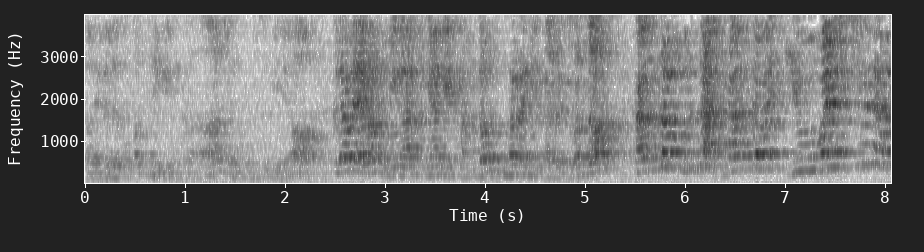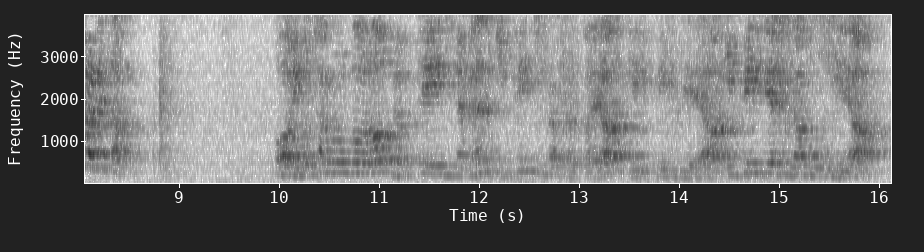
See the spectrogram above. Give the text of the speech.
자, 얘네들 똑같은 얘기니까 지금 모습이에요. 그 다음에 여러분 우리가 중요한 게 감정 게 있다고 그랬어. 맞죠? 감정 분사, 감정을 유발시키는 단어라고 했어. 이거 참고로 몇 페이지냐면 이 페이지가 그럴 거예요. 뒤에 이 페이지예요. 이 페이지에 제가 부분이에요.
